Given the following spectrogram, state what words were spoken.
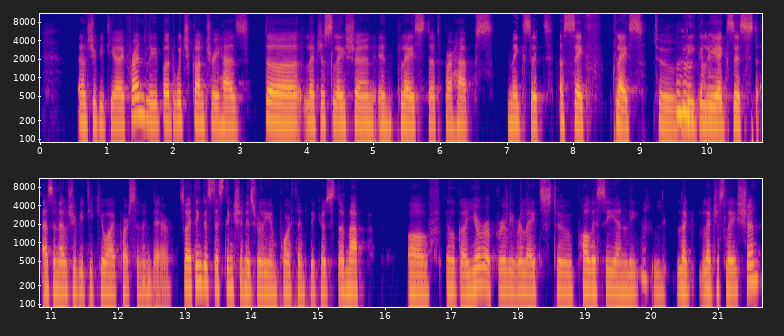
LGBTI friendly, but which country has the legislation in place that perhaps makes it a safe place to mm-hmm. legally exist as an LGBTQI person in there. So I think this distinction is really important because the map of ILGA Europe really relates to policy and le- mm. le- legislation,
